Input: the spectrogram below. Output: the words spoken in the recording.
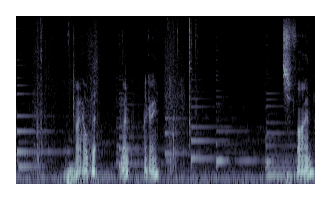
Can I help it? No? Okay. It's fine.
